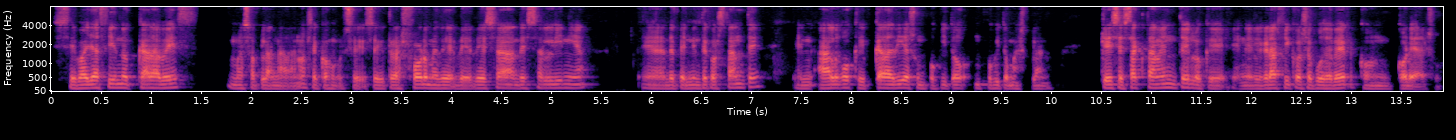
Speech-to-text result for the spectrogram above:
se vaya haciendo cada vez más aplanada, ¿no? se, transforme de, esa, de esa línea eh, dependiente constante en algo que cada día es un poquito, un poquito más plano, que es exactamente lo que en el gráfico se puede ver con Corea del Sur.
